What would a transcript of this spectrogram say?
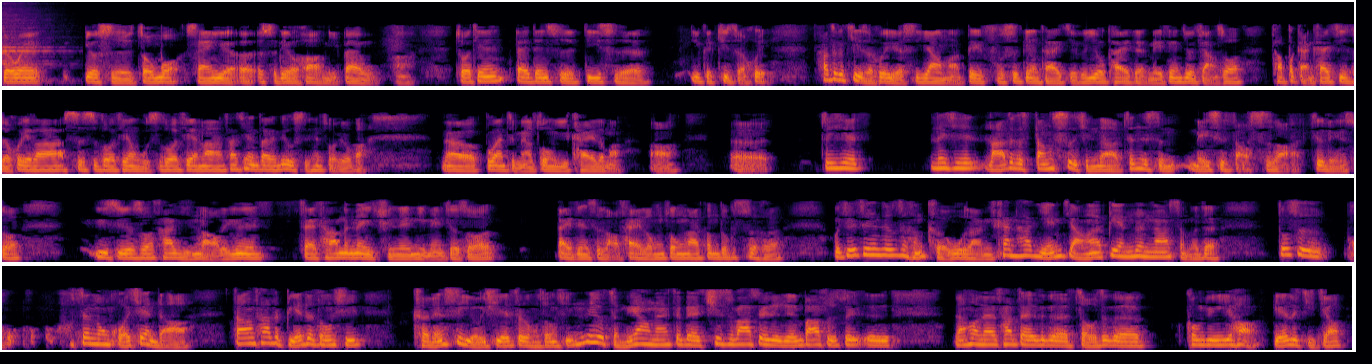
各位，又是周末，三月二十六号，礼拜五啊。昨天拜登是第一次的一个记者会，他这个记者会也是一样嘛，被福斯电台几个右派的每天就讲说他不敢开记者会啦，四十多天、五十多天啦，他现在大概六十天左右吧。那不管怎么样，终于开了嘛啊，呃，这些那些拿这个当事情的，真的是没事找事啊，就等于说，意思就是说他已经老了，因为。在他们那一群人里面，就说拜登是老态龙钟啊，根本都不适合。我觉得这些都是很可恶的。你看他演讲啊、辩论啊什么的，都是活活生龙活现的啊。当然，他的别的东西可能是有一些这种东西，那又怎么样呢？对不对？七十八岁的人，八十岁呃，然后呢，他在这个走这个空军一号跌了几跤，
